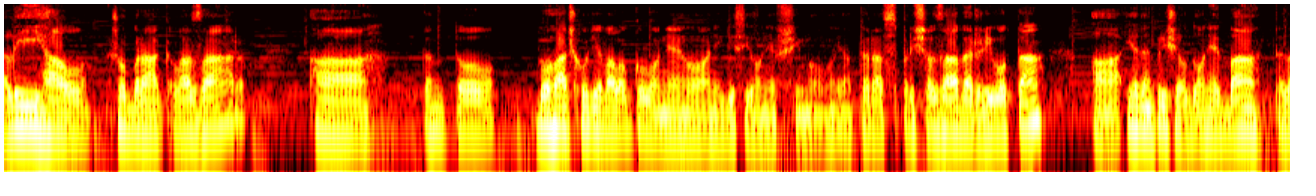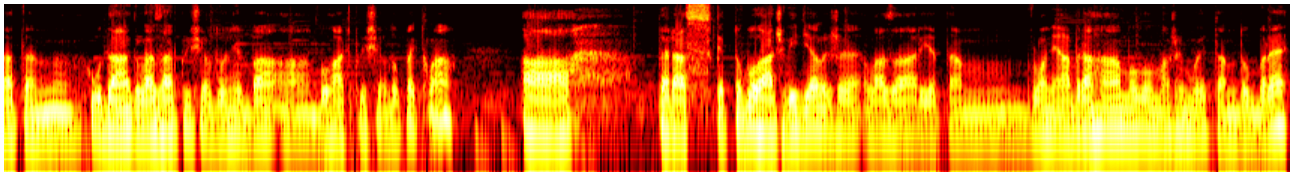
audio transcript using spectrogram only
líhal žobrák Lazár a tento boháč chodieval okolo neho a nikdy si ho nevšimol. A teraz prišiel záver života a jeden prišiel do neba, teda ten chudák Lazár prišiel do neba a boháč prišiel do pekla. A Teraz, keď to boháč videl, že Lazár je tam v lone Abrahámovom a že mu je tam dobre,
